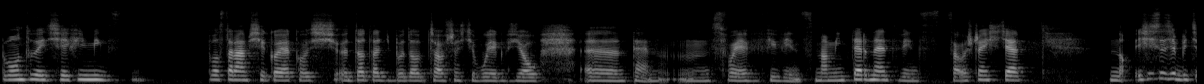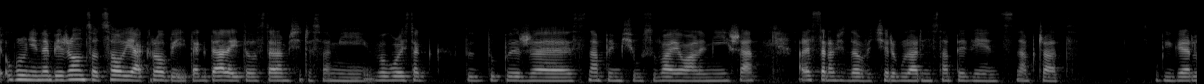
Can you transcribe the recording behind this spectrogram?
pomontuję dzisiaj filmik. Postaram się go jakoś dodać, bo do, całe szczęście wujek wziął e, ten mm, swoje Wi-Fi, więc mam internet, więc całe szczęście. No, jeśli chcecie być ogólnie na bieżąco, co, jak robię i tak dalej, to staram się czasami, w ogóle jest tak do dupy, że snapy mi się usuwają, ale mniejsze, ale staram się dawać regularnie snapy, więc Snapchat, Spooky Girl,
